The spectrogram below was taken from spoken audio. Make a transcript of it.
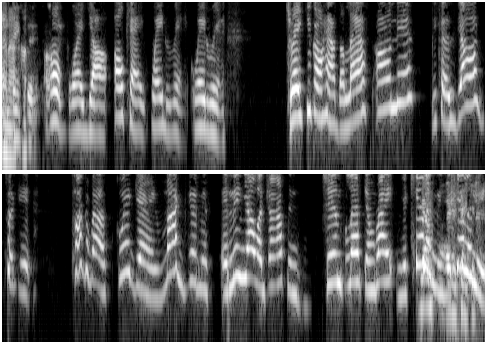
and I think I, that oh boy, y'all. Okay, wait a minute, wait a minute. Drake, you're gonna have the last on this because y'all took it. Talk about Squid Game, my goodness, and then y'all are dropping gems left and right. You're killing me. You're killing me.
